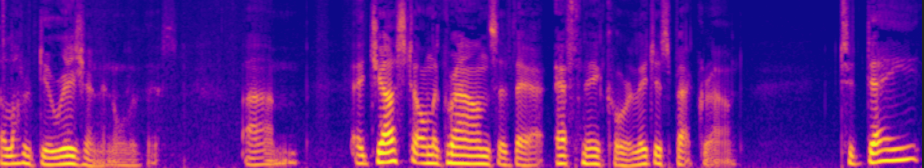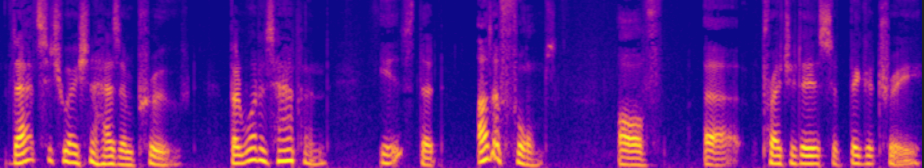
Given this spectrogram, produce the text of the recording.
a, lot of derision in all of this. Um, uh, just on the grounds of their ethnic or religious background. Today, that situation has improved. But what has happened is that other forms of uh, prejudice, of bigotry,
